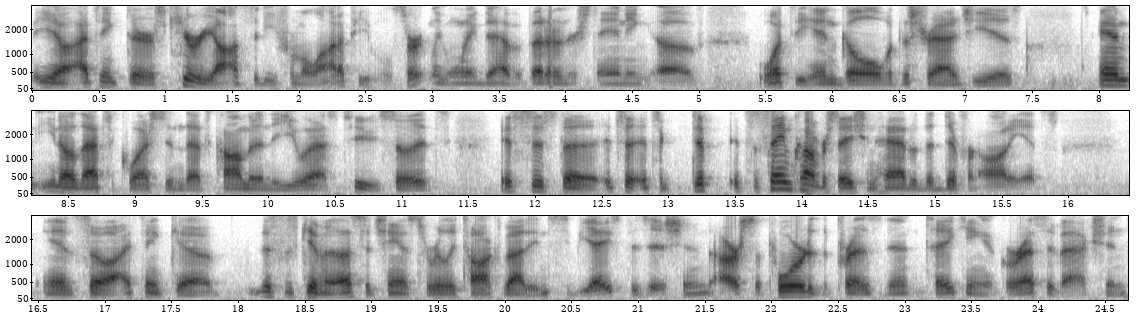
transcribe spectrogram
you know, I think there's curiosity from a lot of people, certainly wanting to have a better understanding of what the end goal, what the strategy is, and you know, that's a question that's common in the U.S. too. So it's it's just a it's a it's a diff, it's the same conversation had with a different audience, and so I think uh, this has given us a chance to really talk about NCBA's position, our support of the president taking aggressive action,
